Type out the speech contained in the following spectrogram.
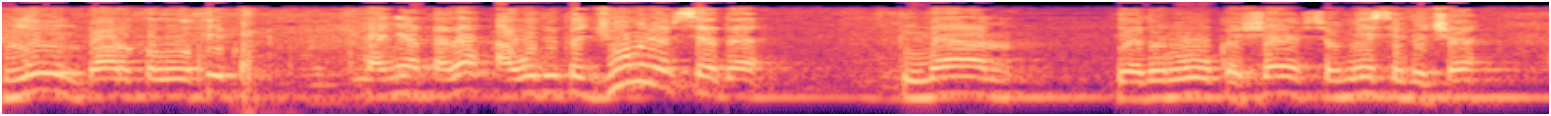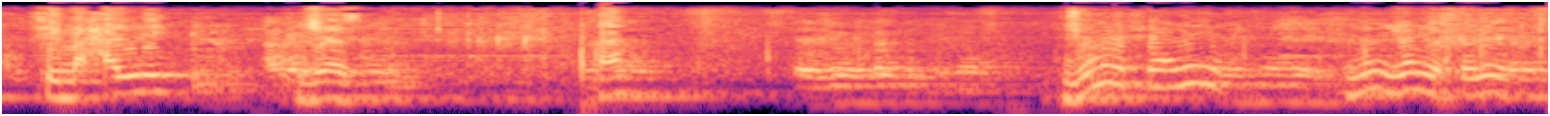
нун, баракаллаху фикум. Понятно, да? А вот эта джумля вся, да? Лян, ядурука, шай, все вместе, это что? Фи махалли джаз. А? جملة فعلية لا جملة فعلية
